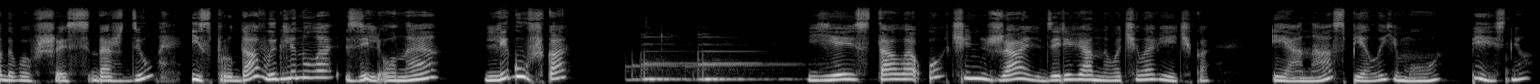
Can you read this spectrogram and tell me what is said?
Обрадовавшись дождю, из пруда выглянула зеленая лягушка. Ей стало очень жаль деревянного человечка, и она спела ему песню.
